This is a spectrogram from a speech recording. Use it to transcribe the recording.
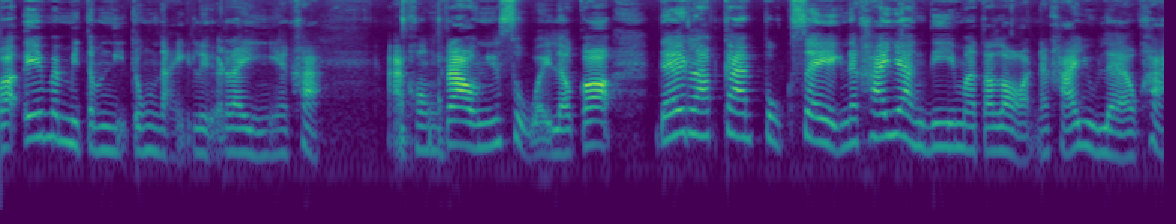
ว่าเอ๊ะมันมีตำหนิตรงไหนหรืออะไรอย่างเงี้ยค่ะอะของเรานี่สวยแล้วก็ได้รับการปลุกเสกนะคะ อย่างดีมาตลอดนะคะอยู่แล้วค่ะ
